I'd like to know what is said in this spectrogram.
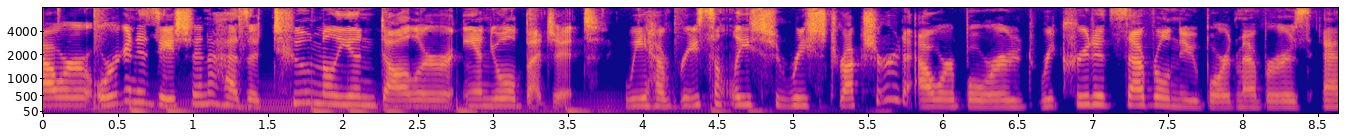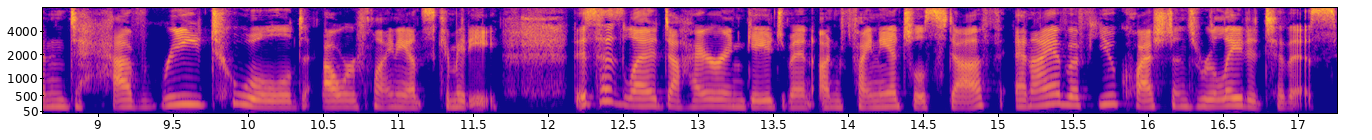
Our organization has a $2 million annual budget. We have recently restructured our board, recruited several new board members, and have retooled our finance committee. This has led to higher engagement on financial stuff, and I have a few questions related to this.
